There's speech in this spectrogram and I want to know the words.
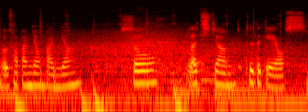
Nggak usah panjang-panjang. So let's jump to the chaos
